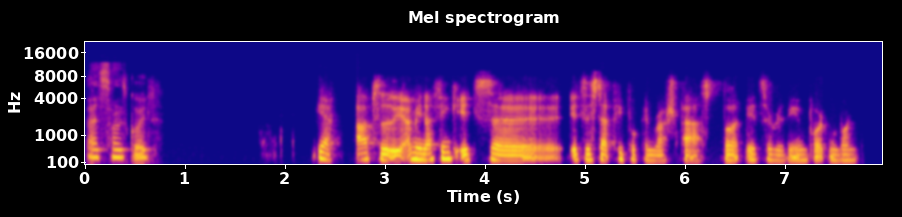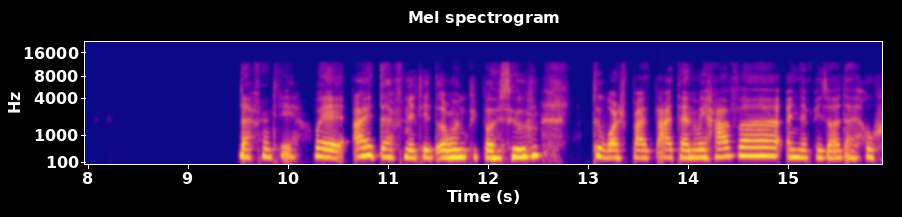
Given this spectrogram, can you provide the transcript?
that sounds good. Yeah, absolutely. I mean, I think it's a it's a step people can rush past, but it's a really important one. Definitely. Wait, I definitely don't want people to to rush past that. And we have uh, an episode that oh,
